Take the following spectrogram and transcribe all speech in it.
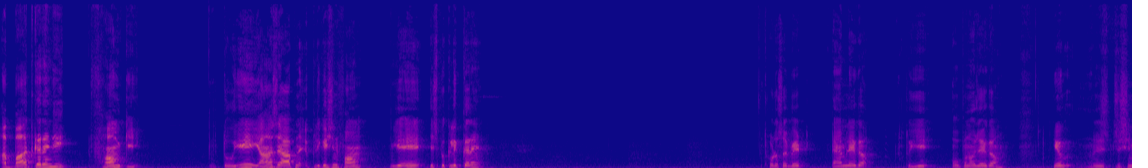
अब बात करें जी फॉर्म की। तो ये यहाँ से आपने एप्लीकेशन फॉर्म ये है, इस पर क्लिक करें। थोड़ा सा वेट टाइम लेगा तो ये ओपन हो जाएगा। ये रजिस्ट्रेशन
